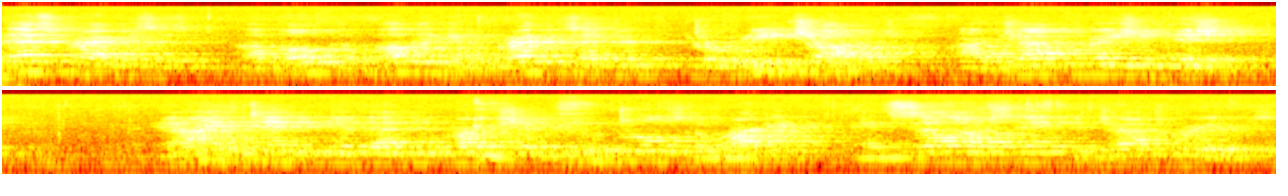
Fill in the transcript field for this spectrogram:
best practices of both the public and the private sector to recharge our job creation mission. And I intend to give that new partnership new tools to market and sell our state to job creators.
